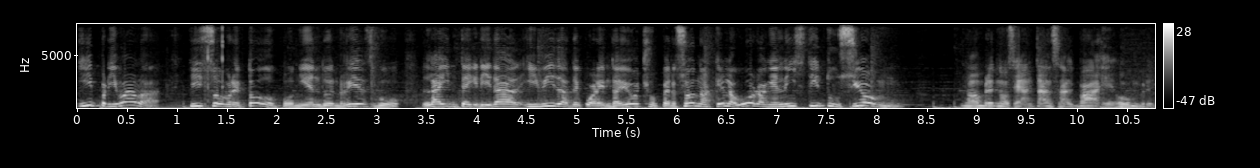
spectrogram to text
y privada y sobre todo poniendo en riesgo la integridad y vida de 48 personas que laboran en la institución. No, hombre, no sean tan salvajes, hombre.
